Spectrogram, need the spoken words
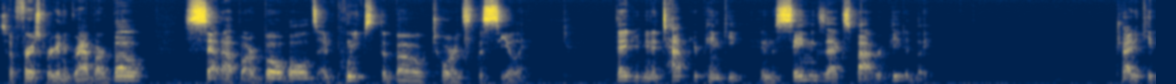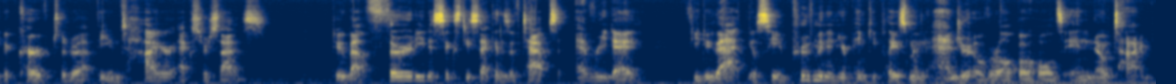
So first we're going to grab our bow, set up our bow holds, and point the bow towards the ceiling. Then you're going to tap your pinky in the same exact spot repeatedly. Try to keep it curved throughout the entire exercise. Do about 30 to 60 seconds of taps every day. If you do that, you'll see improvement in your pinky placement and your overall bow holds in no time.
